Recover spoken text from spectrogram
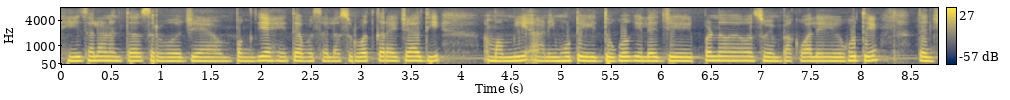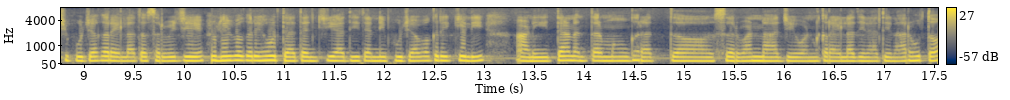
हे झाल्यानंतर सर्व जे पंक्ती आहे त्या बसायला सुरुवात करायच्या आधी मम्मी आणि मोठे दोघं गेले जे पण स्वयंपाकवाले होते त्यांची पूजा करायला. तर सर्व जे चुली वगैरे होत्या त्यांची आधी त्यांनी पूजा वगैरे केली आणि त्यानंतर मग घरात सर्वांना जेवण करायला देण्यात येणार होतं.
